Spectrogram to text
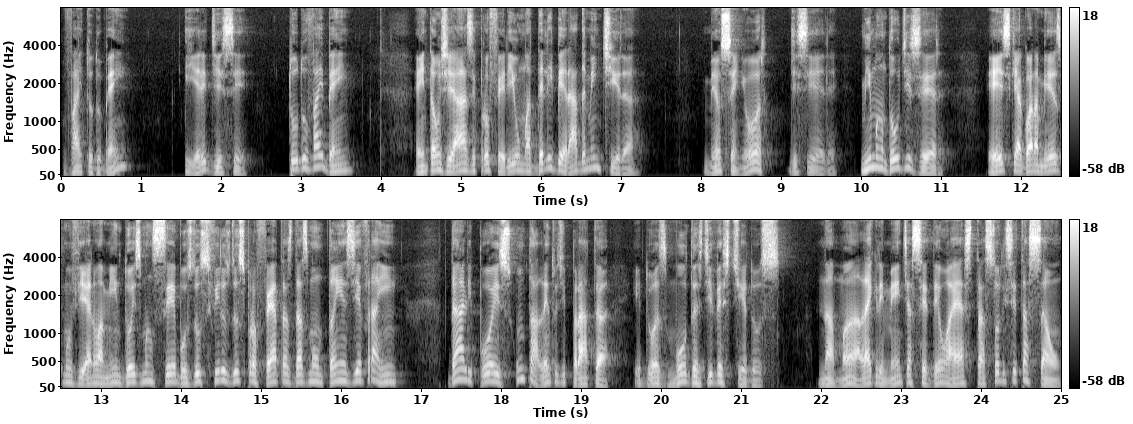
Vai tudo bem? E ele disse: Tudo vai bem. Então Gease proferiu uma deliberada mentira. Meu senhor, disse ele, me mandou dizer: Eis que agora mesmo vieram a mim dois mancebos dos filhos dos profetas das montanhas de Efraim. Dá-lhe, pois, um talento de prata e duas mudas de vestidos. Namã alegremente acedeu a esta solicitação,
